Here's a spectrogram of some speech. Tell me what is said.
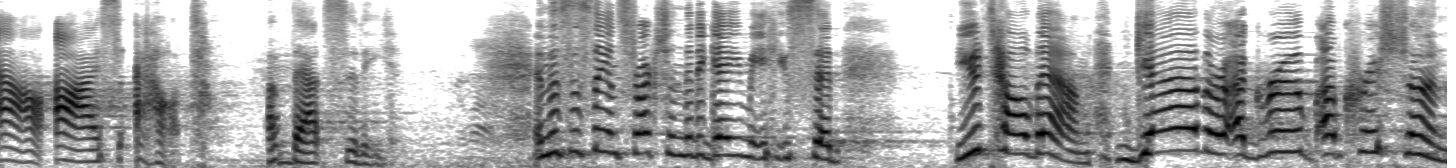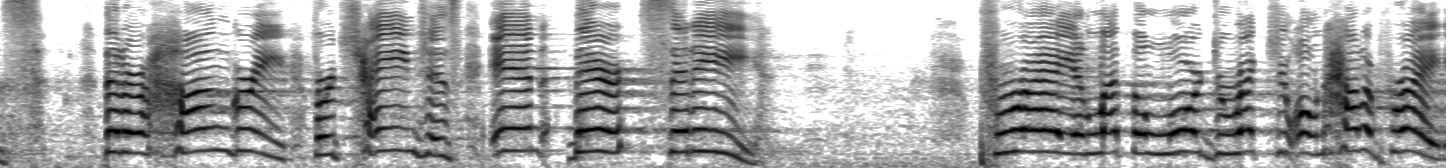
ice out of that city. And this is the instruction that he gave me. He said, You tell them, gather a group of Christians that are hungry for changes in their city. Pray and let the Lord direct you on how to pray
